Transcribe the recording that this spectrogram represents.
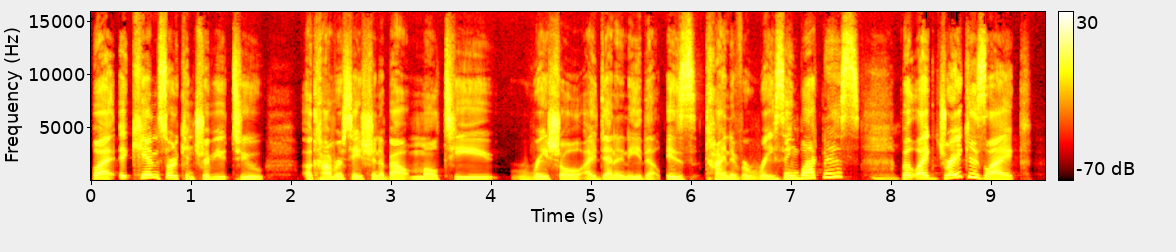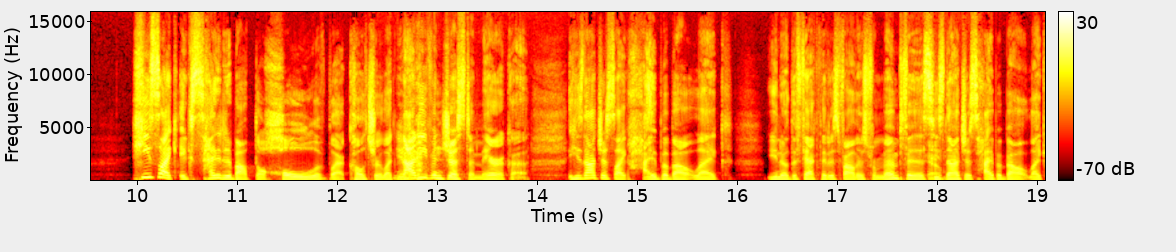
But it can sort of contribute to a conversation about multi-racial identity that is kind of erasing blackness. Mm. But like Drake is like he's like excited about the whole of black culture, like not even just America. He's not just like hype about like, you know, the fact that his father's from Memphis. He's not just hype about like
